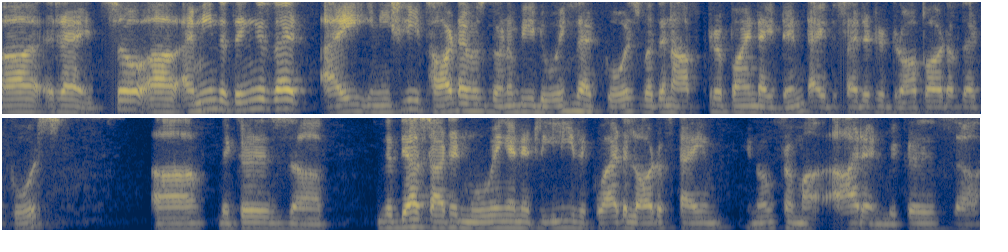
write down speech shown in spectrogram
Uh, right. So, uh, I mean, the thing is that I initially thought I was going to be doing that course, but then after a point I didn't. I decided to drop out of that course uh, because uh, Vidya started moving and it really required a lot of time, you know, from our, end because uh,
